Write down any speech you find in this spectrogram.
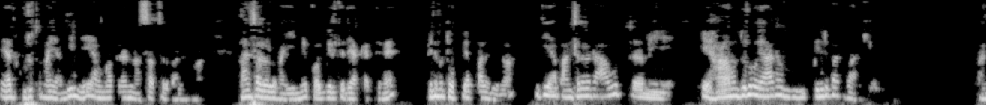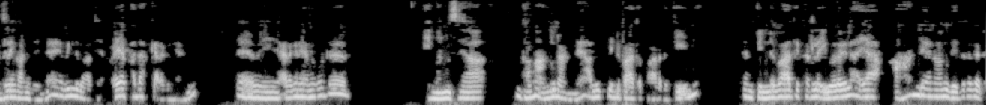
එයාත් ගුරු තමයි අදින්නේ අංගක් කරන්න අස්සස්සල බලනවා. පන්සල වලමයි ඉන්නේ කොද්දිල්ක දෙයක් ඇත්තේ නැහැ. වෙනම තොප්පියක් පළ දෙනවා. ඉතින් ආ පන්සලකට ආවොත් මේ ඒ හාමුදුරුවෝ යාට පිළිපත් වාර කියලා. පන්සලෙන් ගන්න දෙන්නේ නැහැ. ඒ පිළිපත්ය. එයා කඩක් අරගෙන යන්නේ. මේ අරගෙන යනකොට මේ මිනිසයා ගම අඳුරන්නේ අලුත් පිළිපාත පාරක තියෙන්නේ. දැන් පිළිපාත කරලා ඉවර වෙලා එයා අහන්න යනවලු ගෙදරකට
